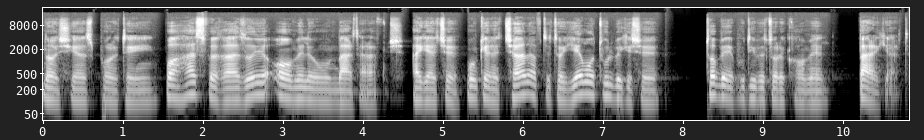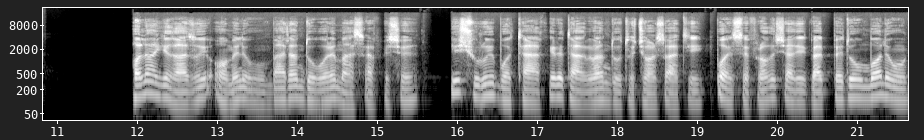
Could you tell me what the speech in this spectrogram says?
ناشی از پروتئین با حذف غذای عامل اون برطرف میشه. اگرچه ممکنه چند هفته تا یه ماه طول بکشه تا بهبودی به طور کامل برگرد حالا اگه غذای عامل اون بعدا دوباره مصرف بشه یه شروع با تأخیر تقریبا دو تا چهار ساعتی با استفراغ شدید و به دنبال اون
